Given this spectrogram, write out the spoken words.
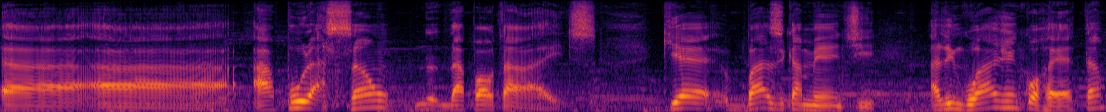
a, a apuração da pauta AIDS, que é basicamente a linguagem correta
